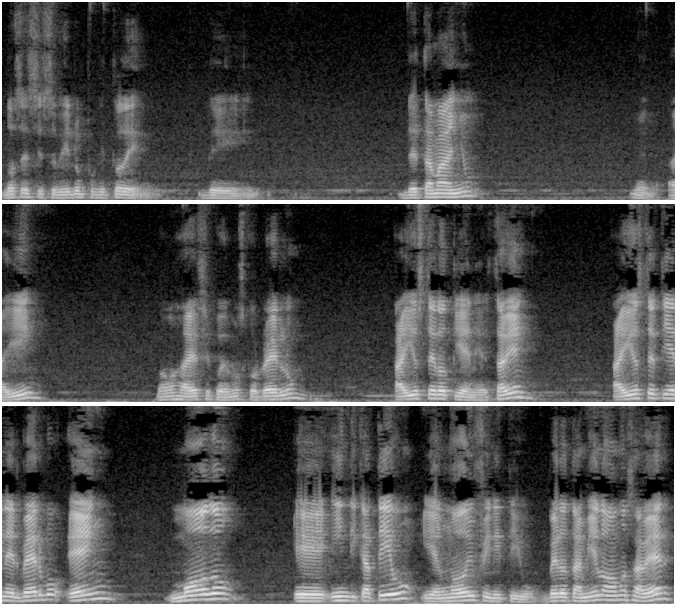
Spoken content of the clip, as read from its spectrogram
No sé si subirle un poquito de, de, tamaño. Bueno, ahí. Vamos a ver si podemos correrlo. Ahí usted lo tiene, ¿está bien? Ahí usted tiene el verbo en modo eh, indicativo y en modo infinitivo. Pero también lo vamos a ver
